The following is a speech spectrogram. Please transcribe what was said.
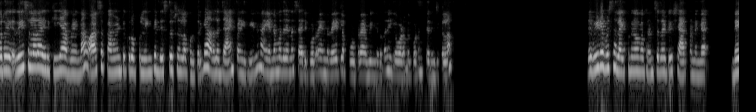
ஒரு ரீசெல்லரா இருக்கீங்க அப்படின்னா வாட்ஸ்அப் கம்யூனிட்டி குரூப் லிங்க் டிஸ்கிரிப்ஷன்ல கொடுத்துருக்கேன். அதுல ஜாயின் பண்ணிருக்கீங்க. நான் என்ன மாதிரியான சாரி போடுறேன் எந்த ரேட்ல போடுறேன் அப்படிங்கறத நீங்க உடனுக்குடன் தெரிஞ்சுக்கலாம். இந்த வீடியோ பிடிச்சா லைக் பண்ணுங்க உங்க ஃப்ரெண்ட்ஸ் ரிலேட்டிவ் ஷேர் பண்ணுங்க. டே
